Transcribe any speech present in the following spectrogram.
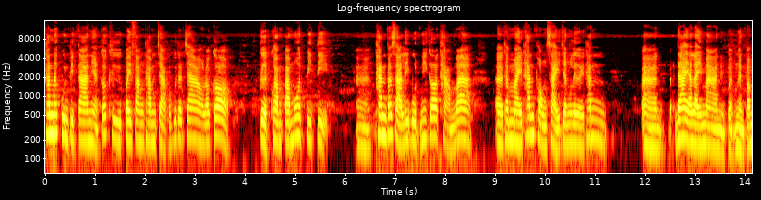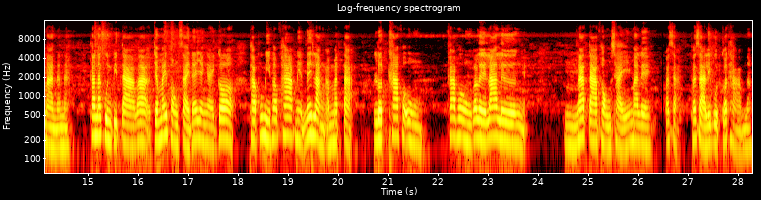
ท่านนกุลปิตาเนี่ยก็คือไปฟังธรรมจากพระพุทธเจ้า แล้วก็เกิดความปาโมทปิติท่านพระสารีบุตรนี่ก็ถามว่าเอ่อทำไมท่านผ่องใสจังเลยท่านได้อะไรมาเนี่ยเหมือนประมาณนั้นนะท่านนกุลปิตาว่าจะไม่ผ่องใสได้ยังไงก็พระผู้มีพระภาคเนี่ยได้หลั่งอมตะลดข้าพระองค์ ข้าพระองค์ก็เลยล่าเริงหน้าตาผ่องใสมาเลยภาษาภาษาลิบุตรก็ถามนะ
